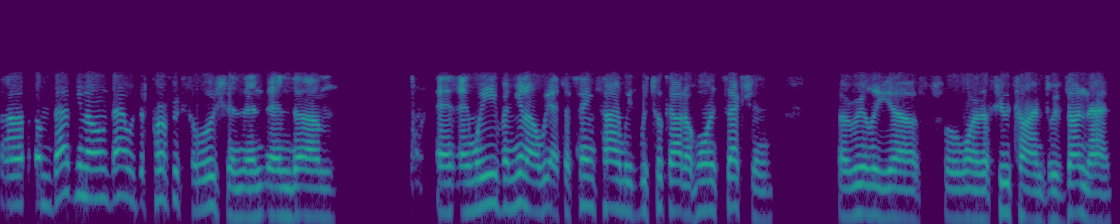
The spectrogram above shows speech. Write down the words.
um, that you know that was the perfect solution, and and um, and, and we even you know we at the same time we we took out a horn section, uh, really uh, for one of the few times we've done that,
